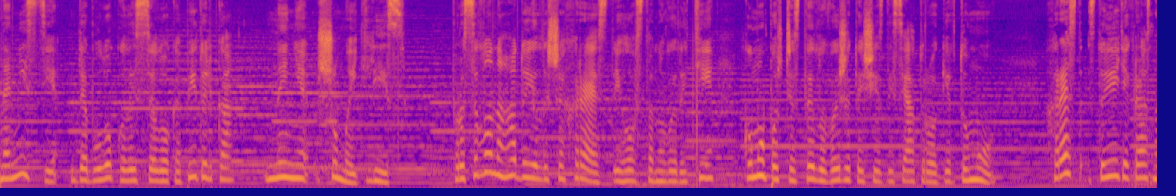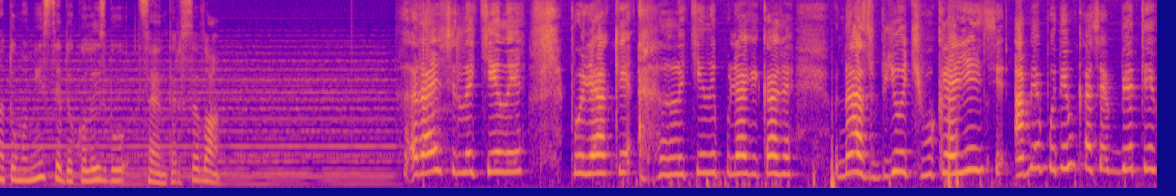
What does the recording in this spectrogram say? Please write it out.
На місці, де було колись село Капітулька, нині шумить ліс. Про село нагадує лише хрест. Його встановили ті, кому пощастило вижити 60 років тому. Хрест стоїть якраз на тому місці, де колись був центр села. Раніше летіли поляки, летіли поляки, каже, нас б'ють в українці, а ми будемо, каже, бити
